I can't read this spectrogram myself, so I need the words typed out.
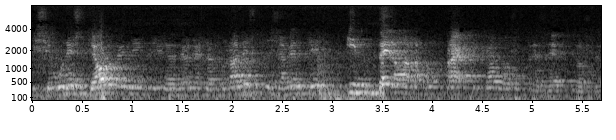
Y según este orden de inclinaciones naturales, precisamente impera la razón práctica los preceptos de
